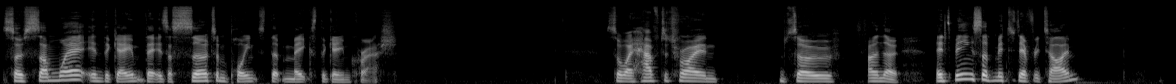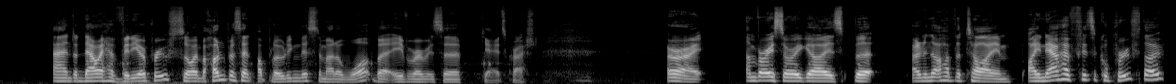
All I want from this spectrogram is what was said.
So somewhere in the game, there is a certain point that makes the game crash. So I have to try and... So, I don't know. It's being submitted every time. And now I have video proof, so I'm 100% uploading this no matter what. But either way, it's a... Yeah, it's crashed. Alright. I'm very sorry, guys, but I do not have the time. I now have physical proof, though.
